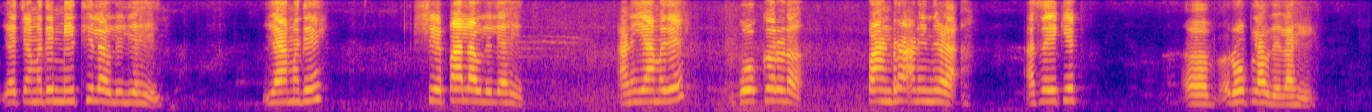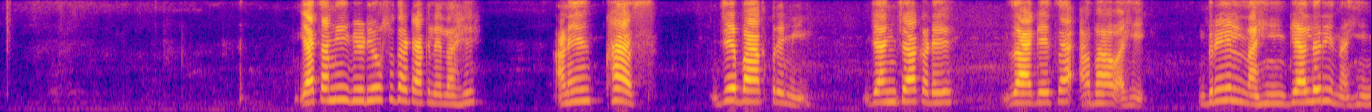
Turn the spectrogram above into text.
याच्यामध्ये मेथी लावलेली आहे. यामध्ये शेपा लावलेले आहेत. आणि यामध्ये गोकर्ण पांढरा आणि निळा असं एक एक रोप लावलेला आहे. याचा मी व्हिडिओसुद्धा टाकलेला आहे. आणि खास जे बागप्रेमी ज्यांच्याकडे जागेचा अभाव आहे. ग्रिल नाही गॅलरी नाही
